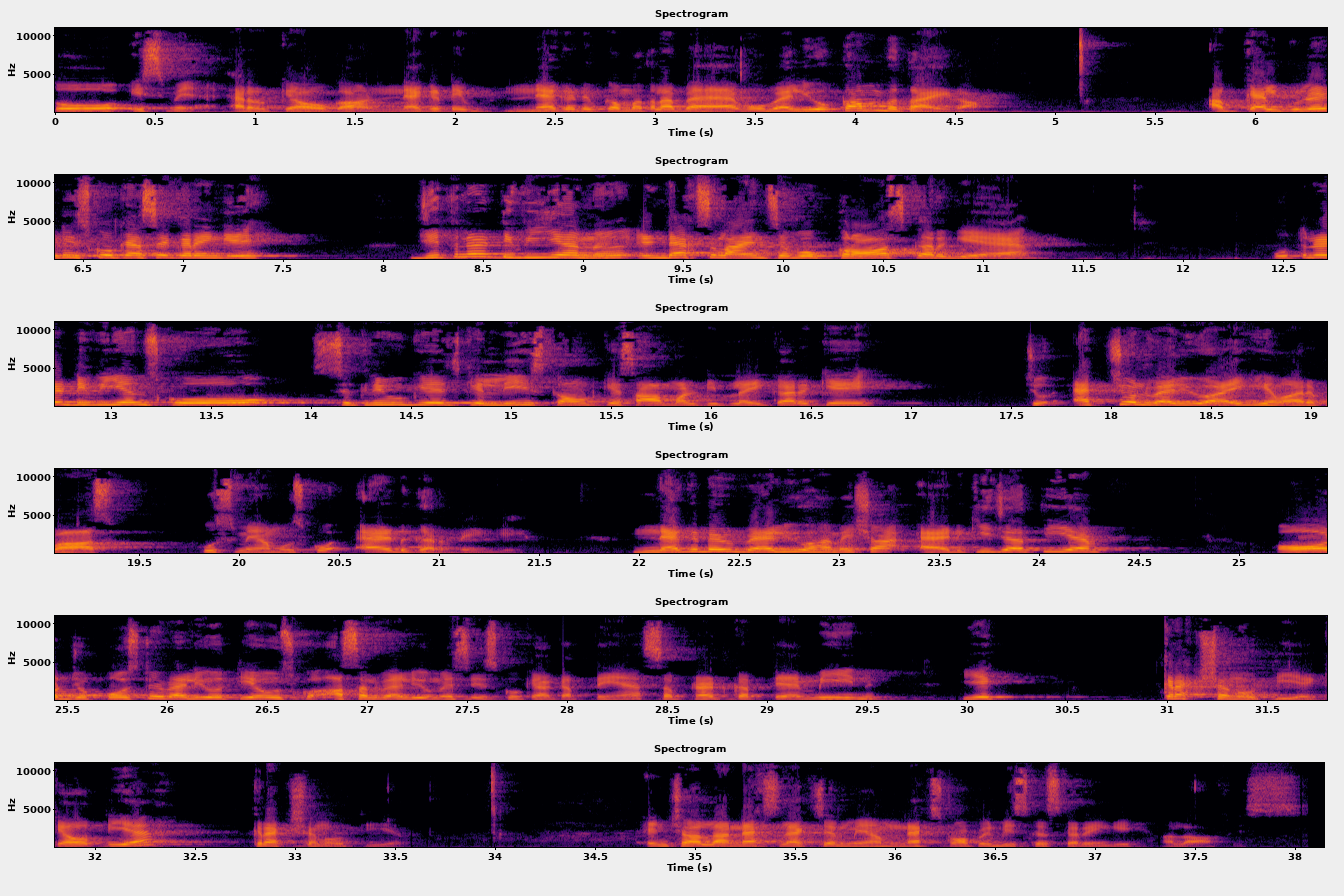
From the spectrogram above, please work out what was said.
तो इसमें एरर क्या होगा? नेगेटिव नेगेटिव का मतलब है वो वैल्यू कम बताएगा। अब कैलकुलेट इसको कैसे करेंगे? जितने डिवीज़न इंडेक्स लाइन से वो क्रॉस कर गया है, उतने डिविजन्स को स्क्रू गेज के लीस्ट काउंट के साथ मल्टीप्लाई करके जो एक्चुअल वैल्यू आएगी हमारे पास उसमें हम उसको ऐड कर देंगे। नेगेटिव वैल्यू हमेशा ऐड की जाती है और जो पॉजिटिव वैल्यू होती है, उसको असल वैल्यू में से इसको क्या करते हैं? सब्ट्रैक्ट करते हैं। मीन ये करेक्शन होती है। क्या होती है? करेक्शन होती है। इनशाला नेक्स्ट लेक्चर में हम नेक्स्ट टॉपिक डिस्कस करेंगे। अल्लाह हाफिज़।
